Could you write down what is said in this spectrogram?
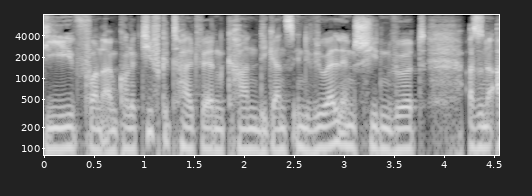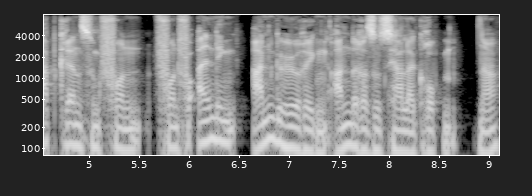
die von einem Kollektiv geteilt werden kann, die ganz individuell entschieden wird. Also eine Abgrenzung von, von vor allen Dingen Angehörigen anderer sozialer Gruppen. Ne?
